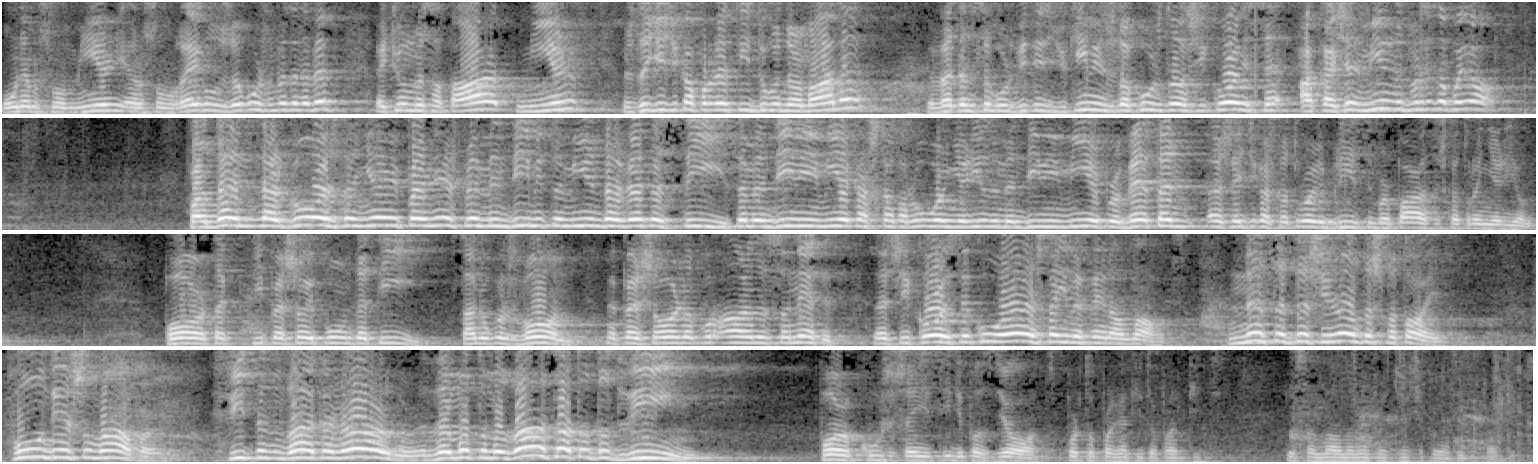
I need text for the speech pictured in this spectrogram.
Unë jam shumë mirë, jam shumë në rregull, çdokush veten e vet e quan mesatar, të mirë, çdo gjë që ka përreth i duket normale, vetëm se kur vjen dita e gjykimit çdokush do të shikojë se a ka qenë mirë në të vërtetë apo jo. Prandaj të largohet çdonjëri prej nesh prej mendimit të mirë ndaj vetes tij, se mendimi i mirë e ka shkatërruar njeriun dhe mendimi i mirë për veten është ai që ka shkatërruar iblisin përpara se të shkatërrojë njeriun. Por t'i peshojë punët e tij, sa nuk është vonë, me peshoren e Kur'anit dhe Sunetit, dhe të shikojë se ku është ai me fenë e Allahut. Nëse dëshiron të shpëtojë, fundi është shumë afër, fitne të mëdha kanë ardhur, dhe më të mëdha se ato do të vinë. Por kush është ai i cili po zgjohet për t'u përgatitur për atë ditë? Lusim Allahun të na bëjë prej atyre që përgatiten për atë ditë.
